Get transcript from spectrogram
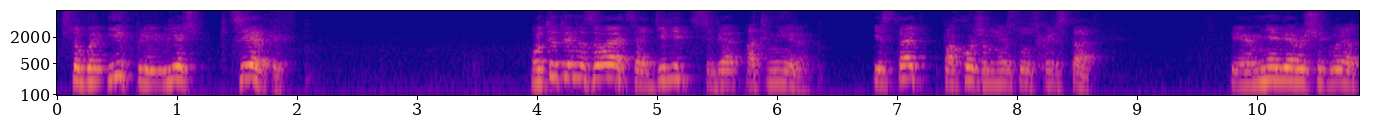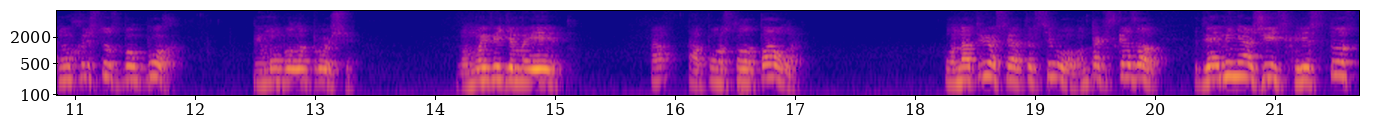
чтобы их привлечь в церковь. Вот это и называется отделить себя от мира и стать похожим на Иисуса Христа. И мне верующие говорят, ну Христос был Бог, ему было проще. Но мы видим и а, апостола Павла, он отрекся от всего. Он так сказал, для меня жизнь Христос,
